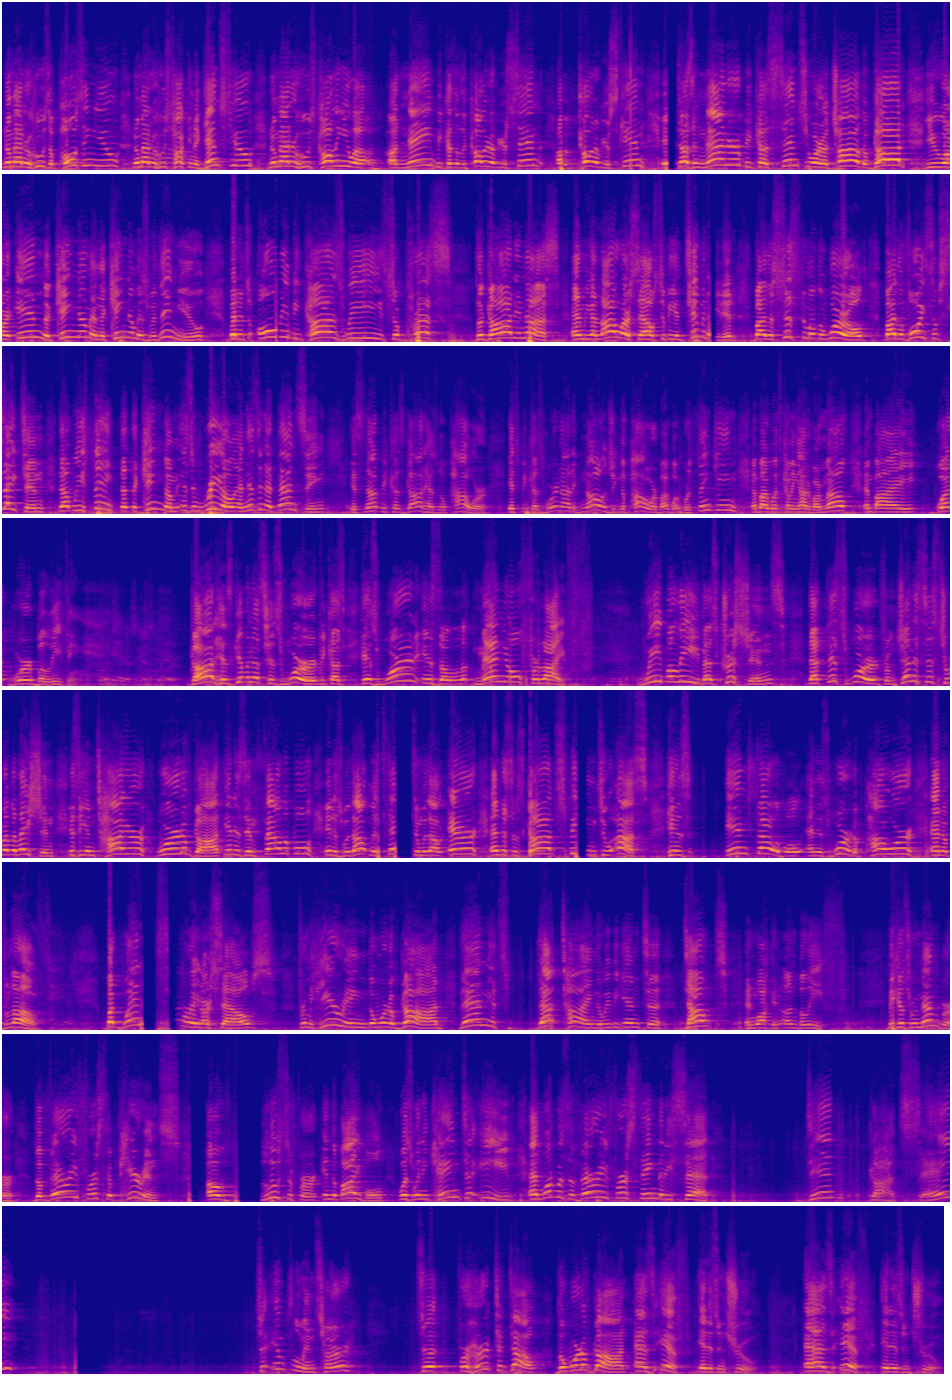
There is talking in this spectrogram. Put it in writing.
No matter who's opposing you, no matter who's talking against you, no matter who's calling you a, a name because of the color of your sin, of color of your skin, it doesn't matter because since you are a child of God, you are in the kingdom and the kingdom is within you. But it's only because we suppress the God in us and we allow ourselves to be intimidated by the system of the world, by the voice of Satan, that we think that the kingdom isn't real and isn't advancing. It's not because God has no power, it's because we're not acknowledging the power by what we're thinking and by what's coming out of our mouth and by what we're believing. God has given us His Word because His Word is the manual for life. We believe as Christians that this Word from Genesis to Revelation is the entire Word of God. It is infallible, it is without mistakes and without error, and this is God speaking to us, His infallible and His word of power and of love. But when we separate ourselves from hearing the word of God, then it's that time that we begin to doubt and walk in unbelief. Because remember, the very first appearance of Lucifer in the Bible was when he came to Eve, and what was the very first thing that he said? Did God say? To influence her, to, for her to doubt the Word of God as if it isn't true. As if it isn't true.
